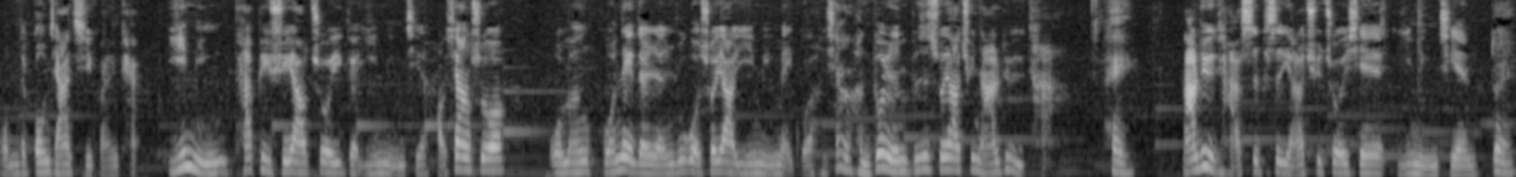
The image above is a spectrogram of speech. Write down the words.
我们的公家机关看。移民他必须要做一个移民监，好像说。我们国内的人如果说要移民美国，很像很多人不是说要去拿绿卡，嘿，拿绿卡是不是也要去做一些移民监？对，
